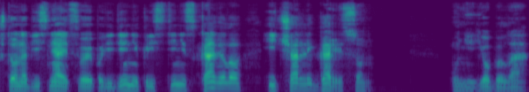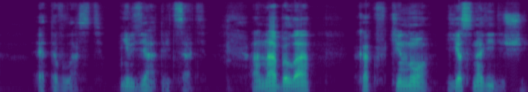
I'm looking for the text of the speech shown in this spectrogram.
что он объясняет свое поведение Кристине Скавело и Чарли Гаррисону. У нее была эта власть, нельзя отрицать. Она была, как в кино, ясновидящей.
